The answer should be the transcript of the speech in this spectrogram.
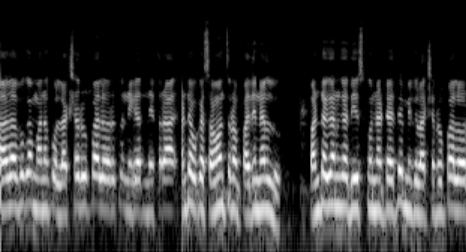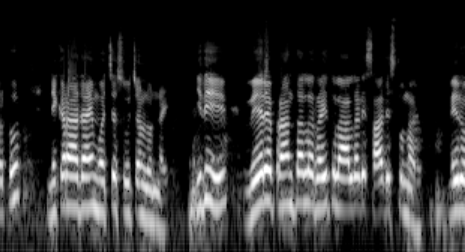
దాదాపుగా మనకు లక్ష రూపాయల వరకు నిగ నితర అంటే ఒక సంవత్సరం పది నెలలు పంట కనుక తీసుకున్నట్టయితే మీకు లక్ష రూపాయల వరకు నికర ఆదాయం వచ్చే సూచనలు ఉన్నాయి. ఇది వేరే ప్రాంతాల్లో రైతులు ఆల్రెడీ సాధిస్తున్నారు. మీరు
